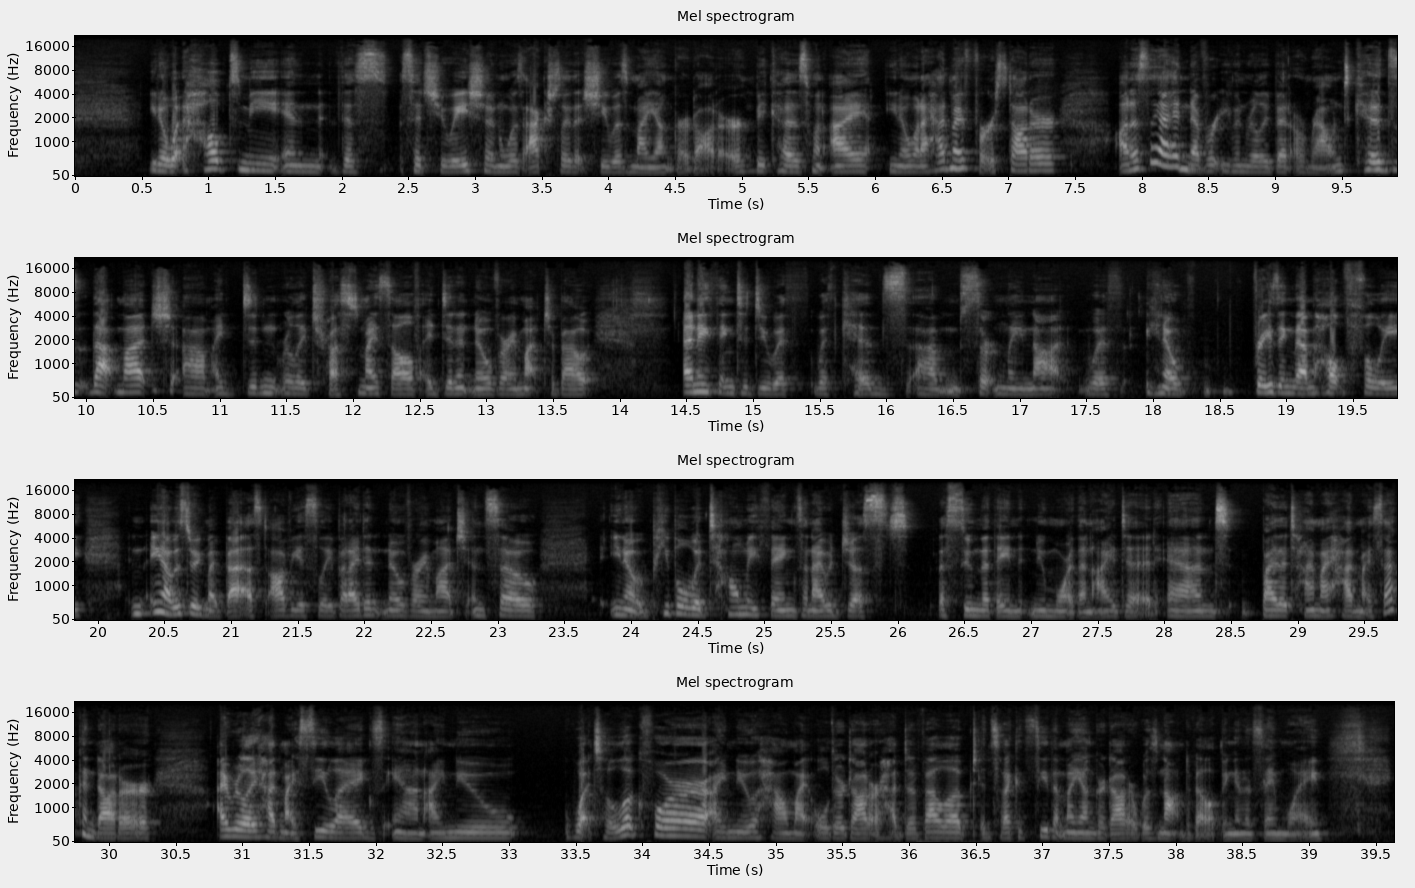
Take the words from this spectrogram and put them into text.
you know, what helped me in this situation was actually that she was my younger daughter because when I, you know, when I had my first daughter, honestly, I had never even really been around kids that much. Um, I didn't really trust myself. I didn't know very much about anything to do with with kids. Um, certainly not with you know raising them healthfully. And, you know, I was doing my best, obviously, but I didn't know very much, and so you know, people would tell me things, and I would just assume that they knew more than I did. And by the time I had my second daughter, I really had my sea legs and I knew what to look for. I knew how my older daughter had developed. And so I could see that my younger daughter was not developing in the same way.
